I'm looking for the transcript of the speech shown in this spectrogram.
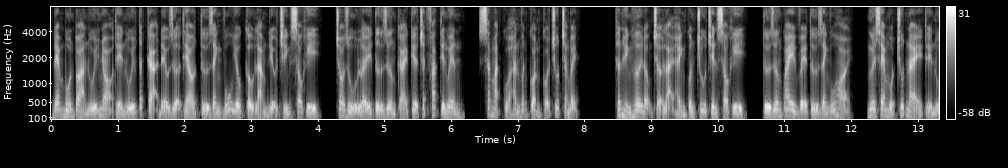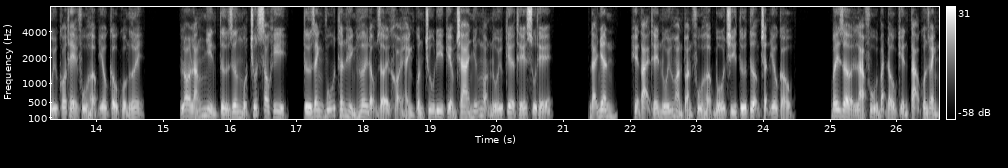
Đem bốn tòa núi nhỏ thế núi tất cả đều dựa theo từ danh vũ yêu cầu làm điều chỉnh sau khi, cho dù lấy từ dương cái kia chất phát tiên nguyên, sắc mặt của hắn vẫn còn có chút trắng bệnh. Thân hình hơi động trở lại hành quân chu trên sau khi, từ dương quay về từ danh vũ hỏi, ngươi xem một chút này thế núi có thể phù hợp yêu cầu của ngươi? Lo lắng nhìn từ dương một chút sau khi từ danh vũ thân hình hơi động rời khỏi hành quân chu đi kiểm tra những ngọn núi kia thế xu thế. Đại nhân, hiện tại thế núi hoàn toàn phù hợp bố trí tứ tượng trận yêu cầu. Bây giờ là phủ bắt đầu kiến tạo quân doanh.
